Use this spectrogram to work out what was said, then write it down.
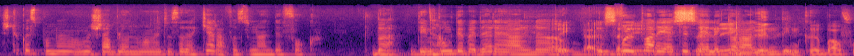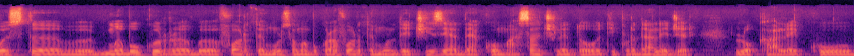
Știu că spun un șablon în momentul ăsta, dar chiar a fost un an de foc. Da. Din da. punct de vedere al uh, păi, vâltoarei acestei electorale. Să ne gândim că au fost, uh, mă bucur foarte mult sau mă bucura foarte mult decizia de a comasa cele două tipuri de alegeri locale cu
